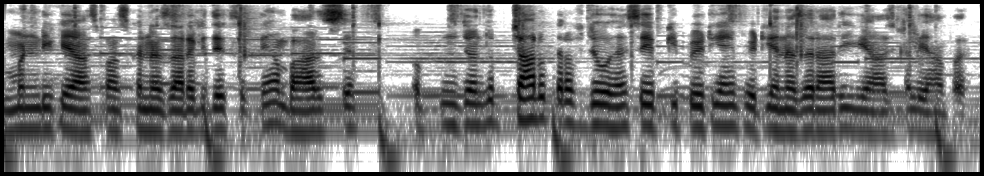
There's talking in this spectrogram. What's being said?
मंडी के आसपास का नज़ारा भी देख सकते हैं। बाहर से मतलब चारों तरफ़ जो है सेब की पेटियाँ ही पेटियाँ नज़र आ रही है आजकल यहाँ पर।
